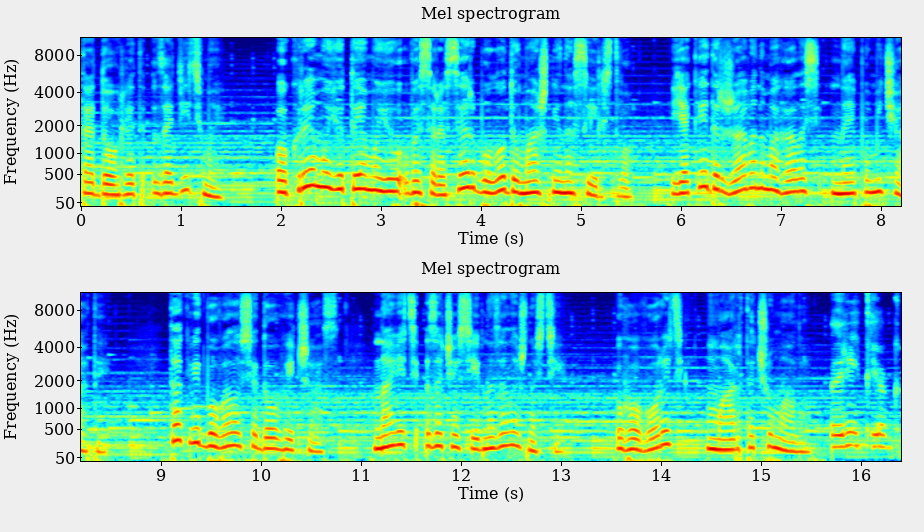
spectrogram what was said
та догляд за дітьми. Окремою темою в СРСР було домашнє насильство, яке держава намагалась не помічати. Так відбувалося довгий час, навіть за часів незалежності, говорить Марта Чумало. Рік, як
